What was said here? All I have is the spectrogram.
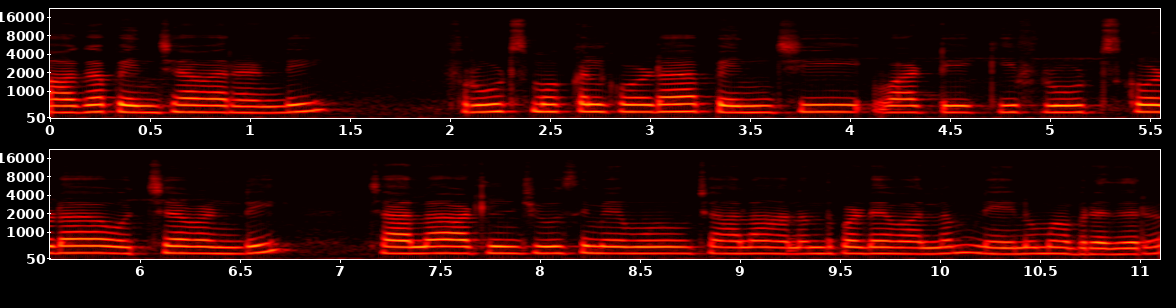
బాగా పెంచేవారండి. ఫ్రూట్స్ మొక్కలు కూడా పెంచి వాటికి ఫ్రూట్స్ కూడా వచ్చావండి. చాలా వాటిని చూసి మేము చాలా ఆనందపడే వాళ్ళం నేను మా బ్రదర్.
